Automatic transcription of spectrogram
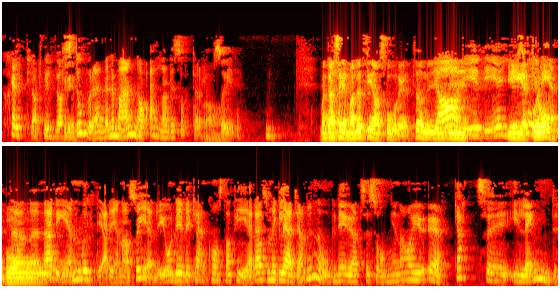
Självklart vill vi ha det. stora evenemang av alla de sorter. Ja. Så är det. Men där ser man lite grann svårigheten i, Ja, det är, det är ju svårigheten och... när det är en multiarena så är det ju. Och det vi kan konstatera som är glädjande nog det är ju att säsongerna har ju ökat eh, i längd.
